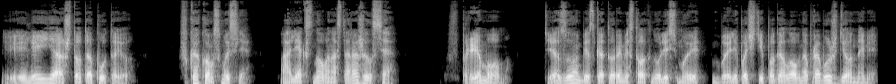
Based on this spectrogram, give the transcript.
Или я что-то путаю? В каком смысле? Олег снова насторожился. В прямом. Те зомби, с которыми столкнулись мы, были почти поголовно пробужденными,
